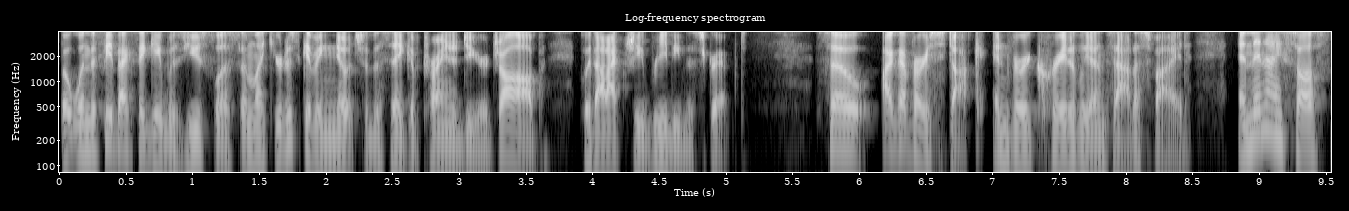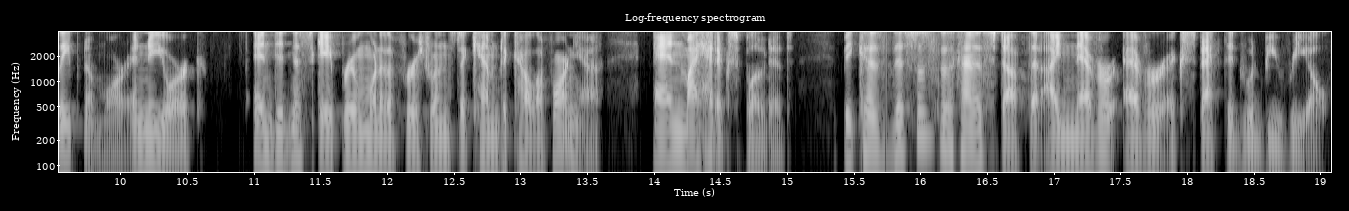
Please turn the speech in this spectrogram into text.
but when the feedback they gave was useless, I'm like, you're just giving notes for the sake of trying to do your job without actually reading the script. So I got very stuck and very creatively unsatisfied. And then I saw Sleep No More in New York and did an escape room, one of the first ones to come to California. And my head exploded because this is the kind of stuff that I never ever expected would be real.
